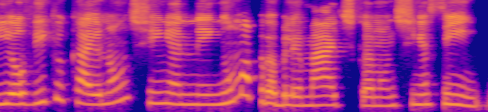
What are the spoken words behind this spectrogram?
e eu vi que o Caio não tinha nenhuma problemática, não tinha assim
